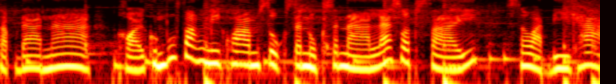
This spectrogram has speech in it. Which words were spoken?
สัปดาห์หน้า ขอให้คุณผู้ฟังมีความสุขสนุกสนานและสดใส สวัสดีค่ะ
